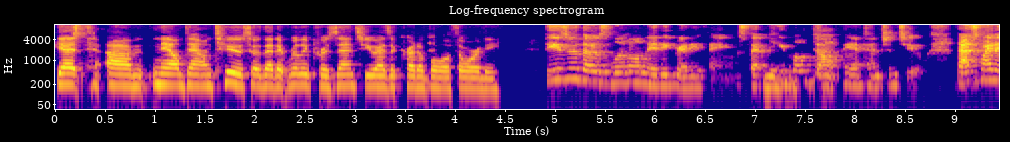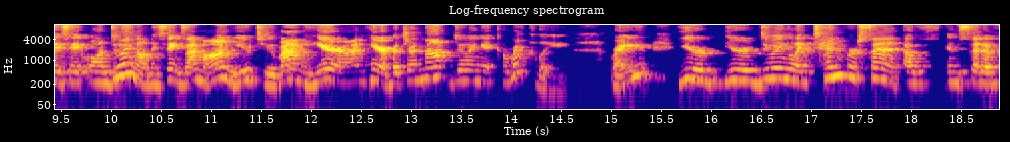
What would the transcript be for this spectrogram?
get um, nailed down too, so that it really presents you as a credible authority. These are those little nitty gritty things that mm-hmm. people don't pay attention to. That's why they say, oh, I'm doing all these things. I'm on YouTube. I'm here. I'm here. But you're not doing it correctly right? You're you're doing like 10% of instead of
